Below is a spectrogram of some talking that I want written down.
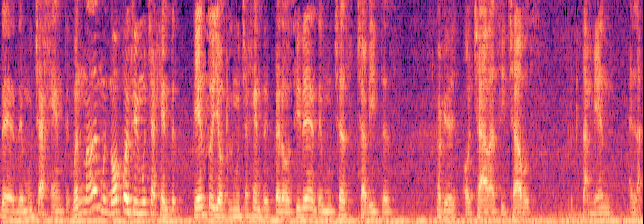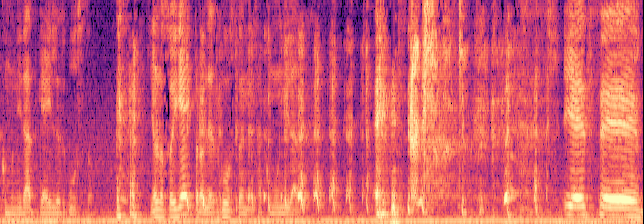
de, de mucha gente. Bueno, no, de no puedo decir mucha gente. Pienso yo que es mucha gente, pero sí de, de muchas chavitas Ok. o chavas y chavos. Porque también en la comunidad gay les gusto. Yo no soy gay, pero les gusto en esa comunidad. y este...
